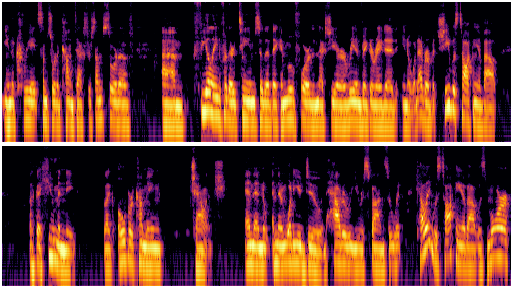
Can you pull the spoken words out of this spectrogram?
you know create some sort of context or some sort of um, feeling for their team so that they can move forward the next year reinvigorated you know whatever. But she was talking about like a human need like overcoming challenge. And then and then what do you do? And how do you respond? So what kelly was talking about was more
